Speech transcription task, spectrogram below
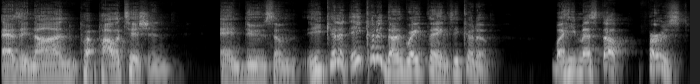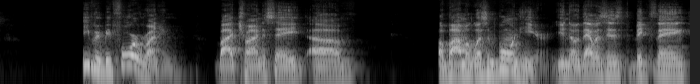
as a non-politician and do some. He could have. He could have done great things. He could have, but he messed up first, even before running, by trying to say. Um, Obama wasn't born here. You know, that was his big thing.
